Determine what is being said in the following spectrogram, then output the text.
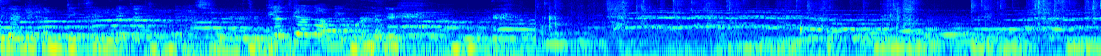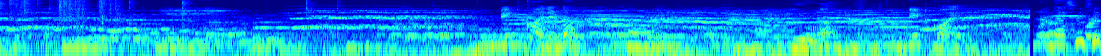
সেটা এখানে দেখছিলি এই তো, এই তো, পেয়েছি। দিয়া দিয়ে আগে আমি করে নেব। বিটকয়েন এটা? হ্যাঁ। কি ওটা? বিটকয়েন করে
